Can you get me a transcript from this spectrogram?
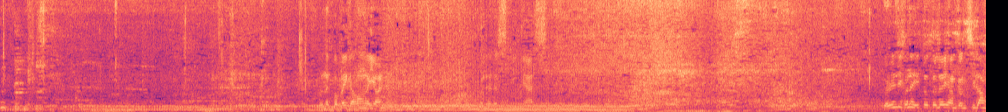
So, nagbabike ako ngayon. Mula Las Piñas. Pero hindi ko na itutuloy hanggang silang.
